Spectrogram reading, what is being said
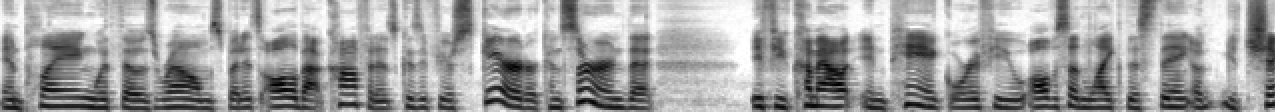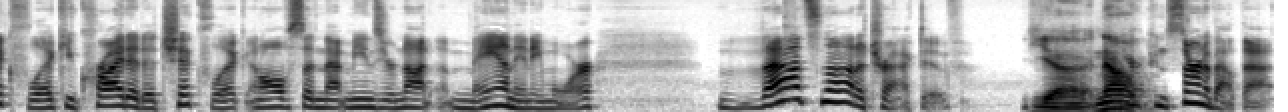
and playing with those realms, but it's all about confidence because if you're scared or concerned that if you come out in pink or if you all of a sudden like this thing, a, a chick flick, you cried at a chick flick, and all of a sudden that means you're not a man anymore, that's not attractive. Yeah. Now you're concerned about that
